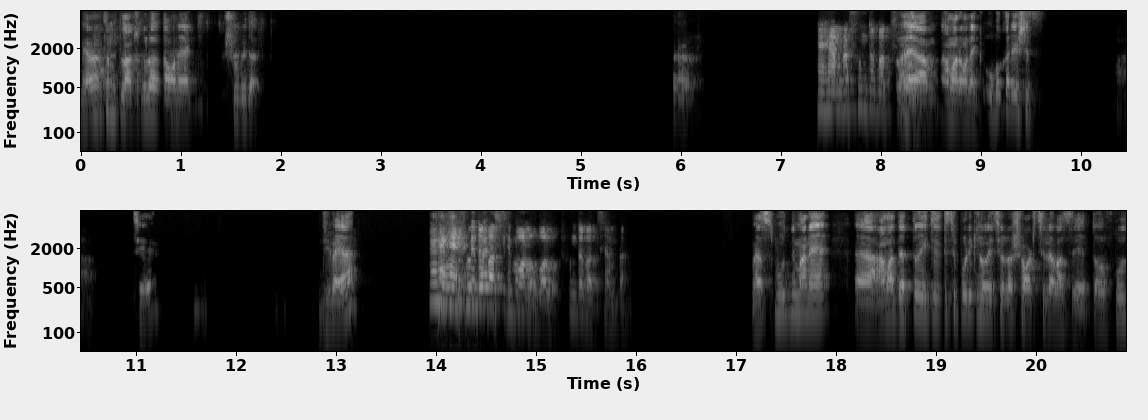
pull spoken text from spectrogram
ম্যারাথন ক্লাসগুলো অনেক সুবিধা। হ্যাঁ হ্যাঁ আমরা শুনতে পাচ্ছি। ভাইয়া আমার অনেক উপকার এসেছে। জি ভাইয়া? হ্যাঁ হ্যাঁ শুনতে পাচ্ছি বলো। বলো শুনতে পাচ্ছি আমরা। স্মুথ মানে আমাদের তো এইচএসসি পরীক্ষা হয়েছিল শর্ট সিলেবাসে তো ফুল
